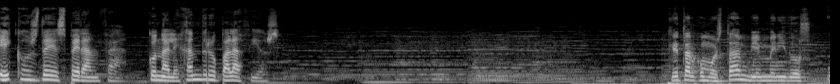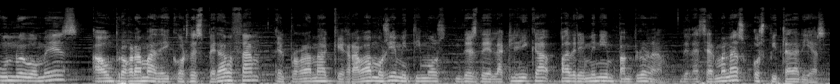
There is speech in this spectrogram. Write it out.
Ecos de Esperanza con Alejandro Palacios. ¿Qué tal? ¿Cómo están? Bienvenidos un nuevo mes a un programa de Ecos de Esperanza, el programa que grabamos y emitimos desde la clínica Padre Meni en Pamplona, de las Hermanas Hospitalarias.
